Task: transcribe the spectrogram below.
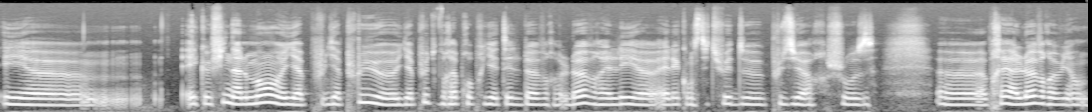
et, euh, et que finalement, il n'y a, plus, y a, plus, euh, y a plus de vraie propriété de l'œuvre. L'œuvre, elle, est, euh, elle est constituée de plusieurs choses. après, à l'œuvre vient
